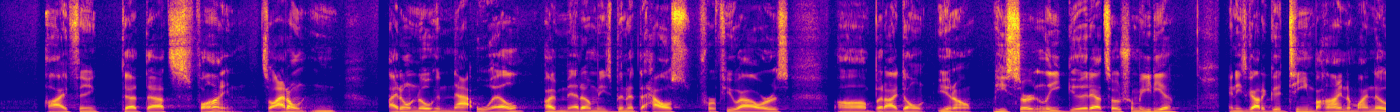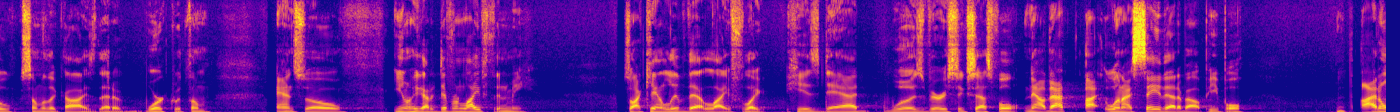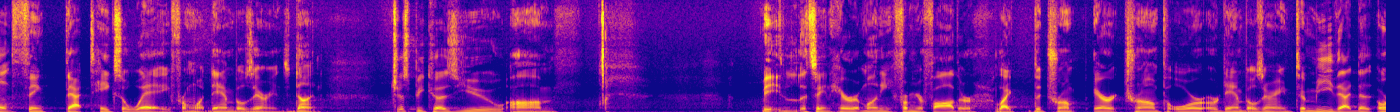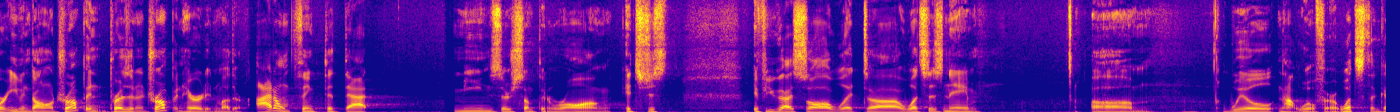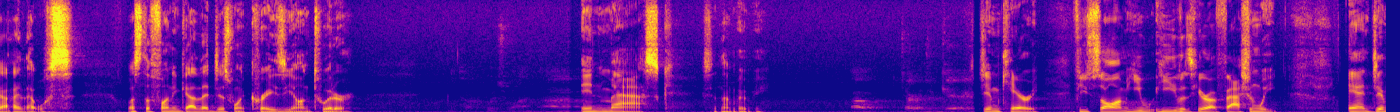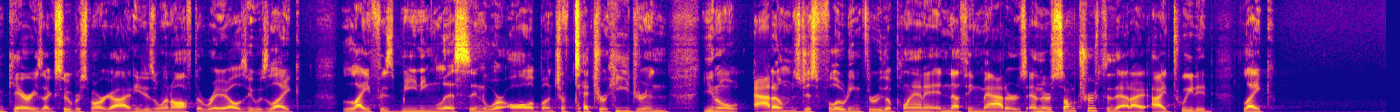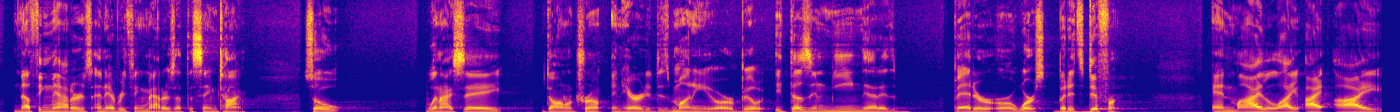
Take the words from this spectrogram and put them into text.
I think that that's fine. So I don't I don't know him that well. I've met him. He's been at the house for a few hours, uh, but I don't. You know, he's certainly good at social media, and he's got a good team behind him. I know some of the guys that have worked with him, and so you know he got a different life than me. So I can't live that life. Like his dad was very successful. Now that I, when I say that about people, I don't think that takes away from what Dan Bilzerian's done. Just because you um, let's say inherit money from your father, like the Trump, Eric Trump, or or Dan Bilzerian. To me, that does, or even Donald Trump and President Trump inherited mother. I don't think that that means there's something wrong. It's just if you guys saw what uh, what's his name, um, Will not Will Ferrell. What's the guy that was? What's the funny guy that just went crazy on Twitter? Which one? Uh, in Mask. He's in that movie. Oh, Jim Carrey. Jim Carrey. If you saw him, he he was here at Fashion Week, and Jim Carrey's like super smart guy, and he just went off the rails. He was like, "Life is meaningless, and we're all a bunch of tetrahedron, you know, atoms just floating through the planet, and nothing matters." And there's some truth to that. I, I tweeted like, "Nothing matters, and everything matters at the same time." So when I say Donald Trump inherited his money or Bill, it doesn't mean that it's better or worse, but it's different and my life, I I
